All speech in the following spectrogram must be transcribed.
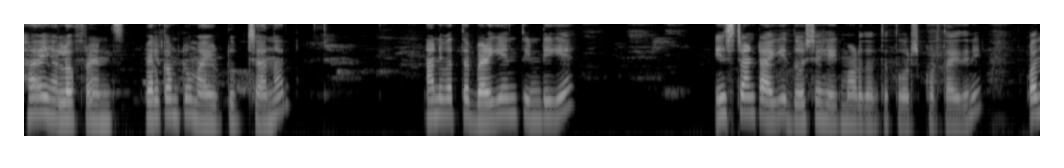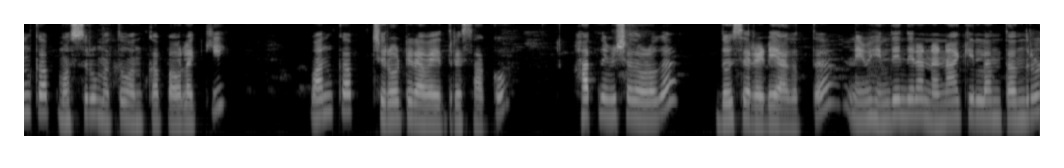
Hi hello friends welcome to my YouTube channel ನಾನಿವತ್ತು ಬೆಳಗಿನ ತಿಂಡಿಗೆ ಇನ್ಸ್ಟಂಟಾಗಿ ದೋಸೆ ಹೇಗೆ ಮಾಡೋದು ಅಂತ ತೋರಿಸ್ಕೊಡ್ತಾ ಇದ್ದೀನಿ. ಒಂದು ಕಪ್ ಮೊಸರು ಮತ್ತು ಒಂದು ಕಪ್ ಅವಲಕ್ಕಿ, ಒಂದು ಕಪ್ ಚಿರೋಟಿ ರವೆ ಇದ್ದರೆ ಸಾಕು. ಹತ್ತು ನಿಮಿಷದೊಳಗೆ ದೋಸೆ ರೆಡಿ ಆಗುತ್ತೆ. ನೀವು ಹಿಂದಿನ ದಿನ ನೆನೆ ಹಾಕಿಲ್ಲ ಅಂತಂದ್ರೂ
